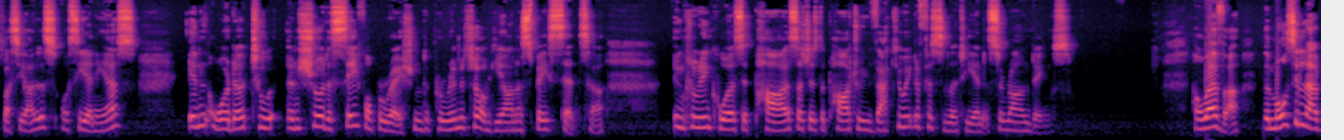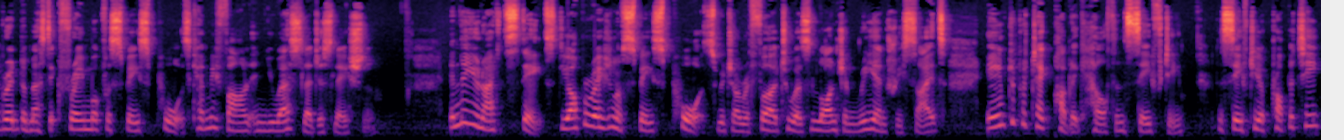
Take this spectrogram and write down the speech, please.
Spatiales, or CNES, in order to ensure the safe operation of the perimeter of Guiana Space Center, including coercive powers such as the power to evacuate the facility and its surroundings. However, the most elaborate domestic framework for spaceports can be found in US legislation. In the United States, the operation of spaceports, which are referred to as launch and re-entry sites, aim to protect public health and safety, the safety of property,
